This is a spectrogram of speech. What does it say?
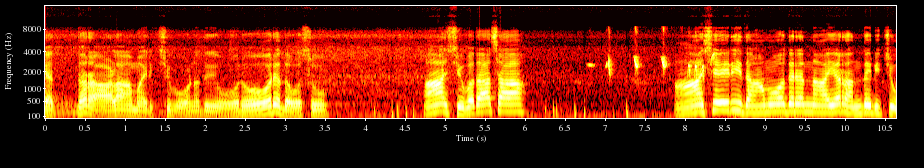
എത്ര ആളാ മരിച്ചു പോണത് ഓരോരോ ദിവസവും. ആ ശിവദാസ ആശേരി ദാമോദരൻ നായർ അന്തരിച്ചു.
